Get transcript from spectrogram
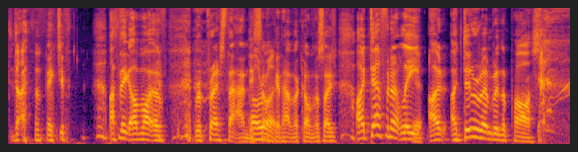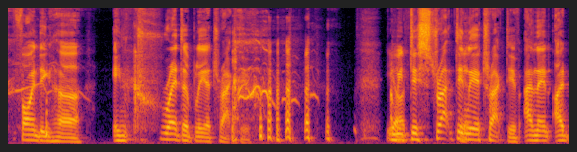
Did I have a picture? I think I might have repressed that, Andy, Oh, so I could have a conversation. I definitely, Yeah. I, I do remember in the past finding her incredibly attractive. Yeah, I mean, distractingly attractive. And then I,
